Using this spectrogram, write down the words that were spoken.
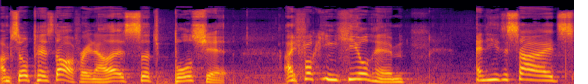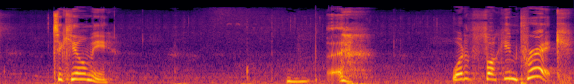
I'm so pissed off right now. That is such bullshit. I fucking heal him, and he decides to kill me. What a fucking prick.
